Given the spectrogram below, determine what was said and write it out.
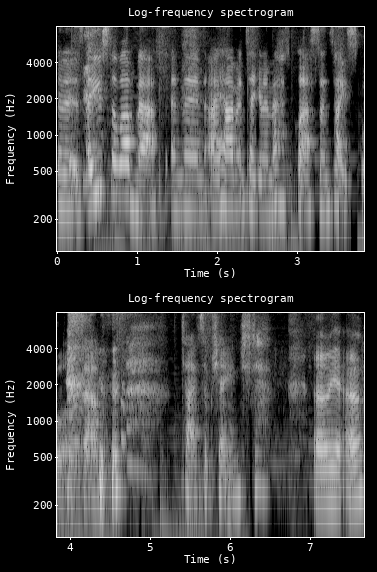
It is. I used to love math and then I haven't taken a math class since high school. So times have changed. Oh, yeah.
